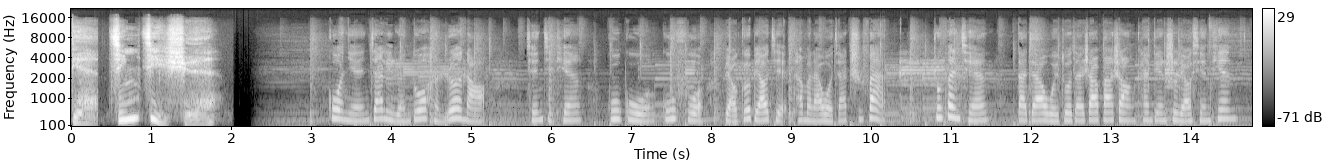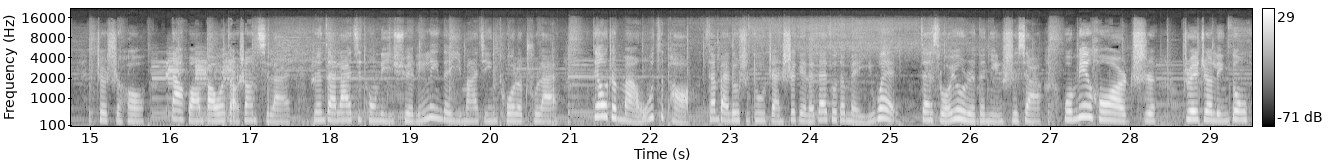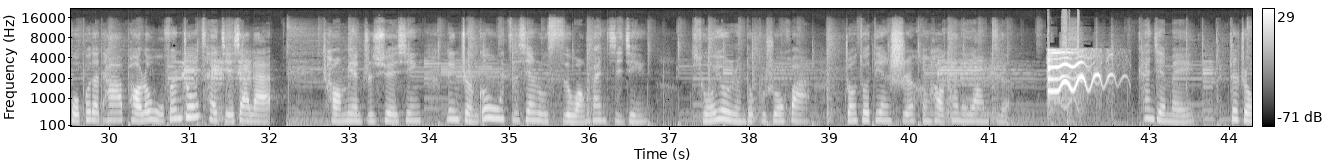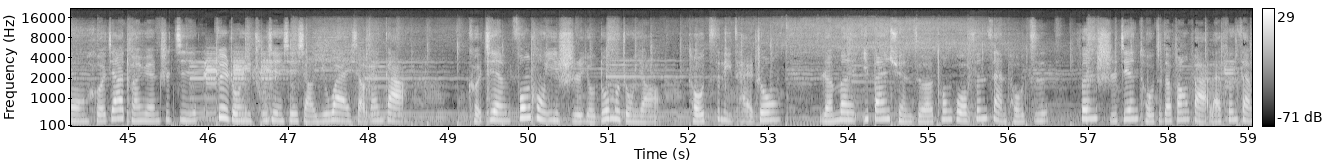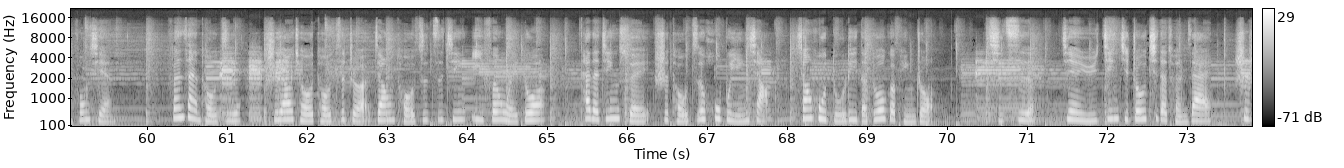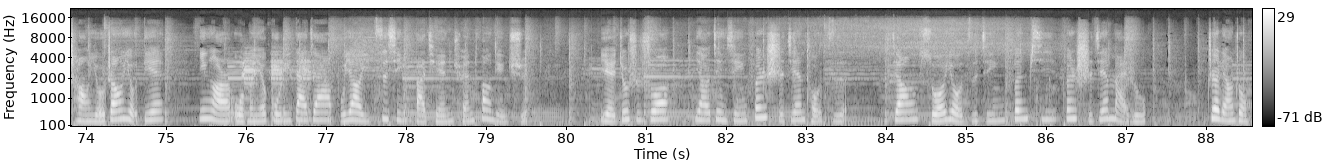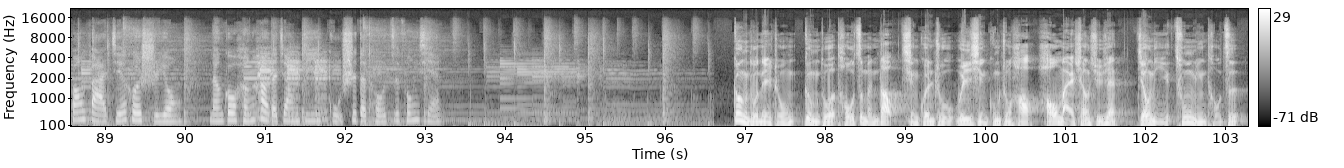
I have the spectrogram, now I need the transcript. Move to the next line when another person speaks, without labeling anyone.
点经济学。
过年家里人多，很热闹。前几天，姑姑、姑父、表哥、表姐他们来我家吃饭。中饭前，大家围坐在沙发上看电视聊闲天。这时候，大黄把我早上起来扔在垃圾桶里血淋淋的姨妈巾拖了出来，叼着满屋子跑，三百六十度展示给了在座的每一位。在所有人的凝视下，我面红耳赤，追着灵动活泼的他跑了五分钟才结下来。场面之血腥，令整个屋子陷入死亡般寂静。所有人都不说话，装作电视很好看的样子。看见没？这种阖家团圆之际，最容易出现些小意外、小尴尬。可见风控意识有多么重要。投资理财中。人们一般选择通过分散投资、分时间投资的方法来分散风险。分散投资是要求投资者将投资资金一分为多，它的精髓是投资互不影响、相互独立的多个品种。其次，鉴于经济周期的存在，市场有涨有跌，因而我们也鼓励大家不要一次性把钱全放进去。也就是说。要进行分时间投资，将所有资金分批分时间买入，这两种方法结合使用，能够很好的降低股市的投资风险。
更多内容，更多投资门道，请关注微信公众号“好买商学院”，教你聪明投资。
